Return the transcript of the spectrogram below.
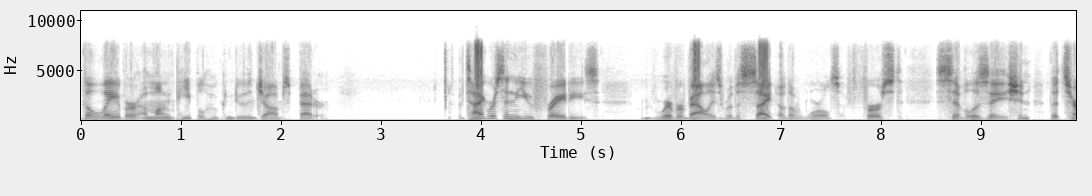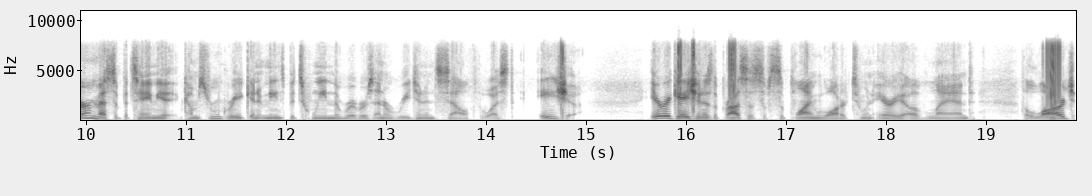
the labor among people who can do the jobs better. The Tigris and the Euphrates river valleys were the site of the world's first civilization. The term Mesopotamia comes from Greek and it means between the rivers and a region in southwest Asia. Irrigation is the process of supplying water to an area of land. The large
